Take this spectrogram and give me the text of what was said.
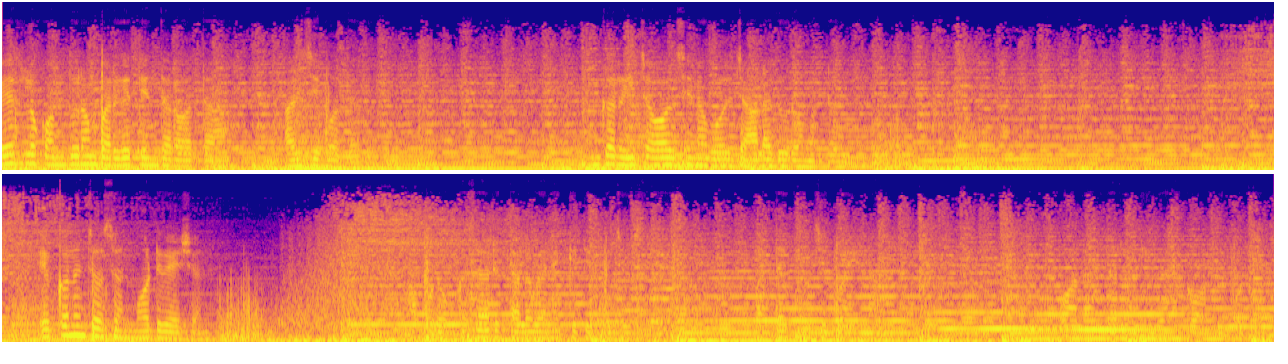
రేస్లో కొంత దూరం పరిగెత్తిన తర్వాత అలసిపోతారు. ఇంకా రీచ్ అవ్వాల్సిన గోల్ చాలా దూరం ఉంటుంది. ఎక్కడి నుంచి వస్తుంది మోటివేషన్ అప్పుడు ఒక్కసారి తల వెనక్కి తిప్పి చూస్తే బద్దకించిపోయిన వాళ్ళందరూ నీ వెనక ఉండిపోతారు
